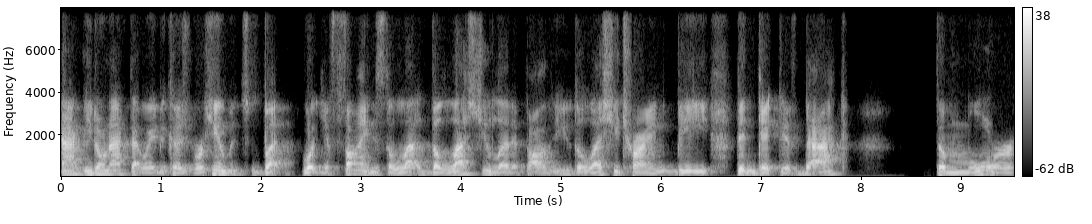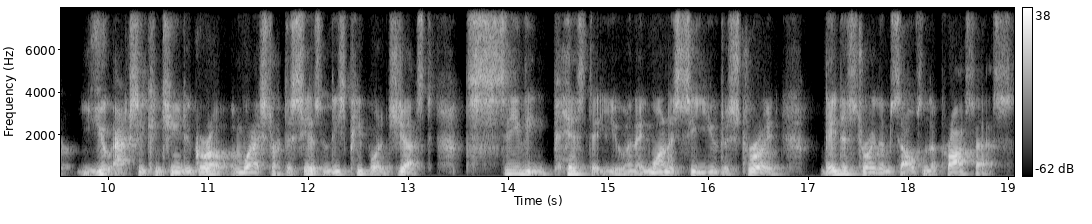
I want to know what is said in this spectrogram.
act, you don't act that way because we're humans. But what you find is the le- the less you let it bother you, the less you try and be vindictive back, the more you actually continue to grow. And what I start to see is when these people are just seething pissed at you and they want to see you destroyed, they destroy themselves in the process.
